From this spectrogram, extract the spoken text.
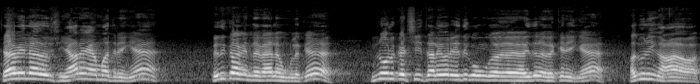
தேவையில்லாத விஷயம். யாரை ஏமாத்துறீங்க? எதுக்காக இந்த வேலை உங்களுக்கு? இன்னொரு கட்சி தலைவர் எதுக்கு உங்கள் இதில் வைக்கிறீங்க? அதுவும் நீங்கள்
